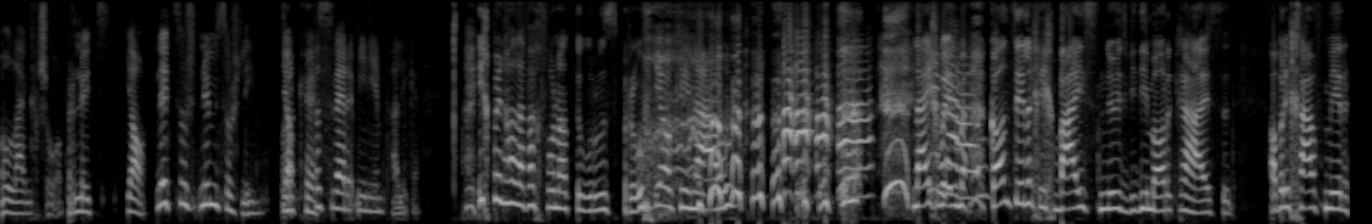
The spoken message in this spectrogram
Oh, eigentlich schon, aber nicht, ja, nicht, so, nicht mehr so schlimm. Ja, Okay. das wären meine Empfehlungen. Ich bin halt einfach von Natur aus Pro. Ja, genau. Nein, ich will Genau. mir, ganz ehrlich, ich weiss nicht, wie die Marken heissen. Aber ich kaufe mir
